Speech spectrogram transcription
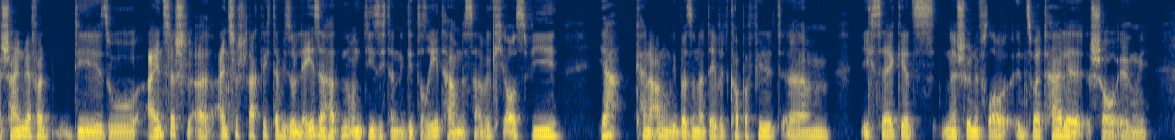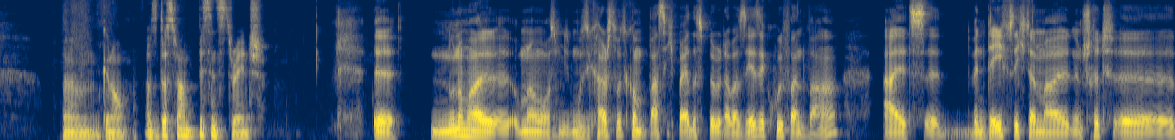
Scheinwerfer, die so Einzelschla äh, Einzelschlaglichter wie so Laser hatten und die sich dann gedreht haben. Das sah wirklich aus wie ja, keine Ahnung, wie bei so 'ner David Copperfield, ähm, ich säge jetzt 'ne schöne Frau in 2 Teile Show irgendwie. Ähm, genau. Also, das war 'n bisschen strange. Äh, nur noch mal, um noch mal aufs mi musikalisch zurückzukommen, was ich bei The Spirit aber sehr, sehr cool fand, war, als äh, wenn Dave sich dann mal einen Schritt äh,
